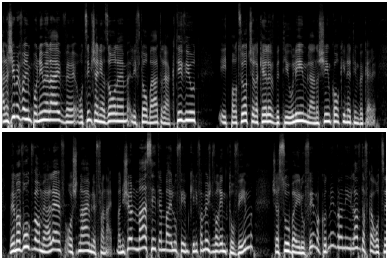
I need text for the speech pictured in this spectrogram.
אנשים לפעמים פונים אליי ורוצים שאני אעזור להם לפתור בעיית ריאקטיביות, התפרצויות של הכלב בטיולים לאנשים, קורקינטים וכאלה. והם עברו כבר מאלף או שניים לפניי. ואני שואל, מה עשיתם באילופים? כי לפעמים יש דברים טובים שעשו באילופים הקודמים, ואני לאו דווקא רוצה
